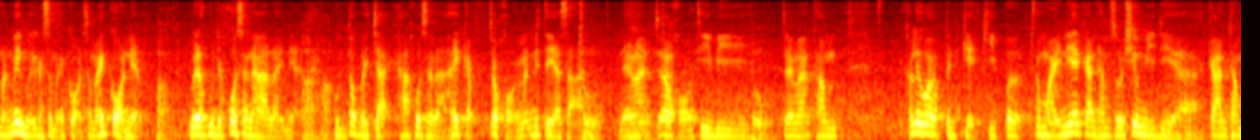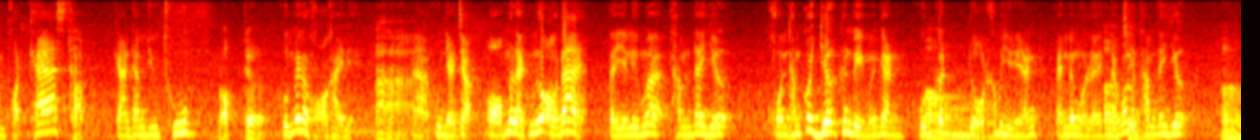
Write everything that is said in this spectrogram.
มันไม่เหมือนกับสมัยก่อนสมัยก่อนเนี่ยครับเวลาคุณจะโฆษณาอะไรเนี่ยอ่าฮะคุณต้องไปจ่ายค่าโฆษณาให้กับเจ้าของนิตยสารถูกใช่ไหมเจ้าของทีวีถูก ใช่ไหมทำ เขาเรียกว่าเป็นเกตคีเปอร์สมัยเนี้ยการทำโซเชียลมีเดียการทำพอดแคสต์ครับ การทำ YouTube บล็อกเกอร์ คุณไม่ต้องขอใครเนี่ยอ่า อ่าคุณอยากจะออกเมื่อไหร่คุณก็ออกได้ แต่อย่าลืมว่าทำได้เยอะ คนทำก็เยอะขึ้นไปอีกเหมือนกัน คุณก็อ๋อโดดเข้าไปอยู่ในนั้นเต็มไปหมดเลย เออแต่ว่าจริงมันทำได้เยอะเออ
